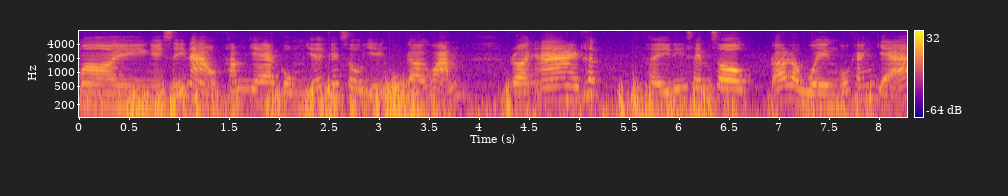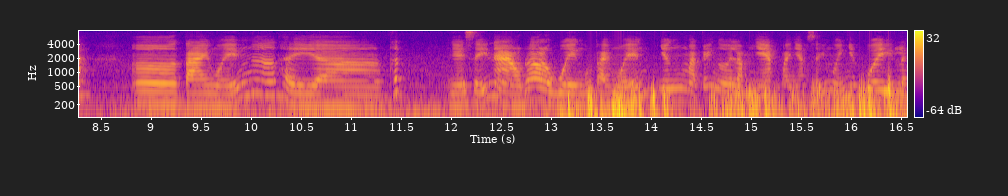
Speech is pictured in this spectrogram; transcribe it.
mời nghệ sĩ nào tham gia cùng với cái show diễn cuộc đời của ảnh. Rồi ai thích thì đi xem show. Đó là quyền của khán giả. Ờ, tài nguyễn thì à, thích nghệ sĩ nào đó là quyền của tài nguyễn. Nhưng mà cái người làm nhạc là nhạc sĩ nguyễn nhất quy là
